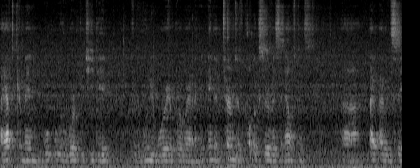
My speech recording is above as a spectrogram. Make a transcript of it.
I have to commend the work that you did for the Wounded Warrior Program. And in, terms of public service announcements, I, I, would say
